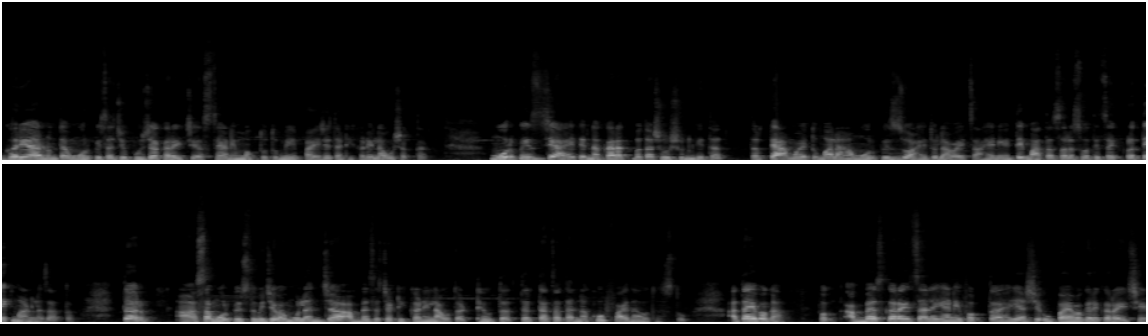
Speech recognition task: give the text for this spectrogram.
घरी आणून त्या मोरपिसाची पूजा करायची असते आणि मग तो तुम्ही पाहिजे त्या ठिकाणी लावू शकता. मोरपीस जे आहे ते नकारात्मकता शोषून घेतात. तर त्यामुळे तुम्हाला हा मोरपीस जो आहे तो लावायचा आहे आणि ते माता सरस्वतीचं एक प्रतीक मानलं जातं. तर असा मोरपीस तुम्ही जेव्हा मुलांच्या अभ्यासाच्या ठिकाणी लावतात ठेवतात तर त्याचा त्यांना खूप फायदा होत असतो. आता हे बघा फक्त अभ्यास करायचा नाही आणि फक्त हे असे उपाय वगैरे करायचे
